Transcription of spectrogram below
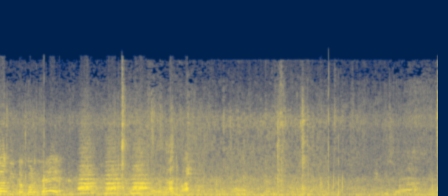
Thank you,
